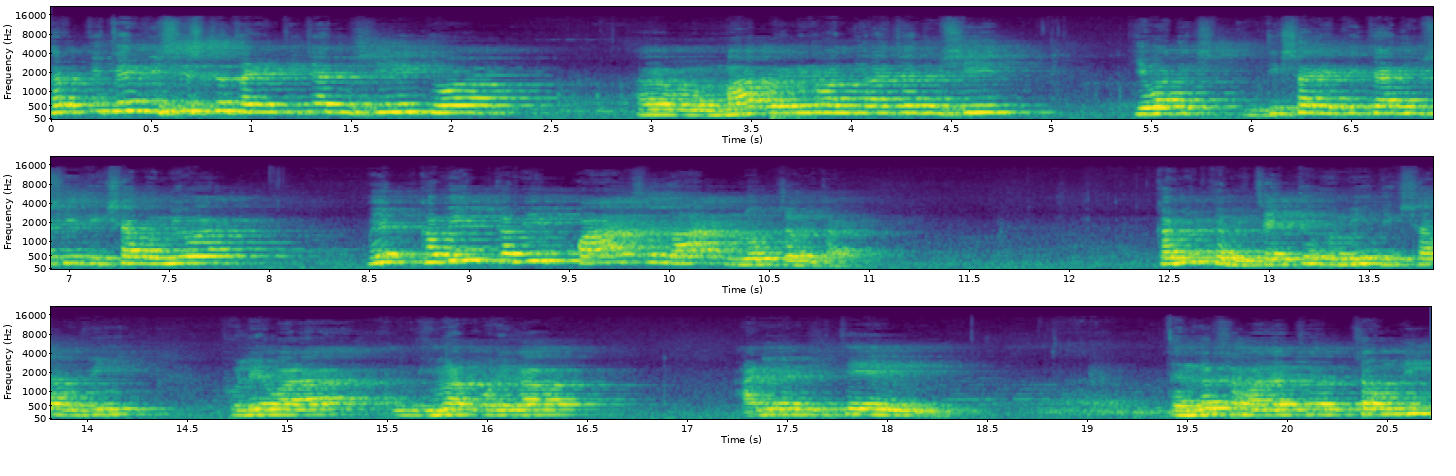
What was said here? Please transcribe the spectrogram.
तर तिथे विशिष्ट जयंतीच्या दिवशी किंवा महापरिनिर्वाण दिनाच्या दिवशी किंवा दीक्ष- दीक्षा घेतली त्या दिवशी दीक्षाभूमीवर म्हणजे कमीत कमी पाच लाख लोक जमतात. कमीत कमी चैत्यभूमी दीक्षाभूमी फुलेवाडा भीमा कोरेगाव आणि तिथे धनगर समाजाचं चौंडी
